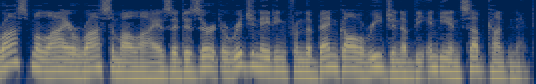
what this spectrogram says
Ras Malai or Rasamalai is a dessert originating from the Bengal region of the Indian subcontinent.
